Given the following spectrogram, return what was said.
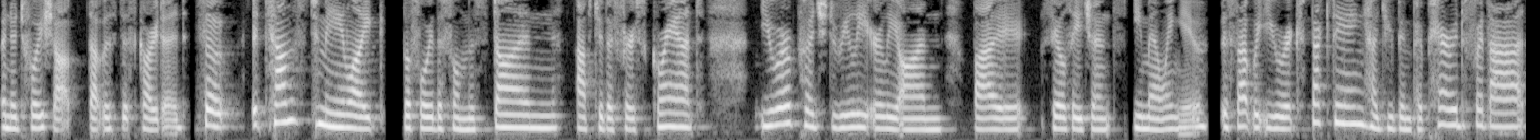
in a toy shop that was discarded. So it sounds to me like before the film was done, after the first grant, you were approached really early on by sales agents emailing you. Is that what you were expecting? Had you been prepared for that?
